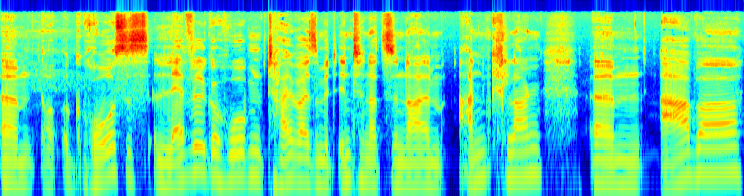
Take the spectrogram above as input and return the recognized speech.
ähm, großes Level gehoben, teilweise mit internationalem Anklang, ähm, aber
